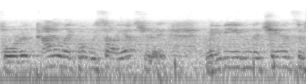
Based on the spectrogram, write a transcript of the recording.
Florida, kind of like what we saw yesterday. Maybe even the chance of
